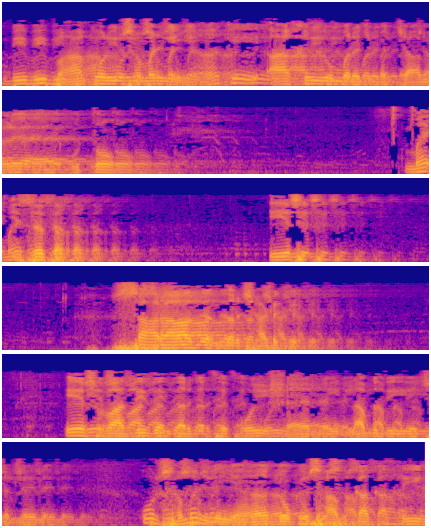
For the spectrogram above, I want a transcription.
بی بی پاک اور یہ سمجھ گئی ہاں کہ آخری عمر چ بچہ ملیا ہے اتوں۔ میں عزت ہاں۔ اس سارا اندر چھڈ کے۔ اس وادی دے اندر جتھے کوئی شے نہیں، لبدی اے چلے نے۔ اور سمجھ نہیں آ کیونکہ سابقہ تاریخ۔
